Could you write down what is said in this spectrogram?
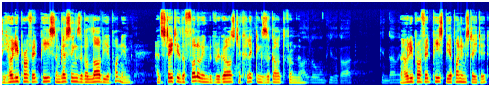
the Holy Prophet, peace and blessings of Allah be upon him, had stated the following with regards to collecting zakat from them. The Holy Prophet, peace be upon him, stated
